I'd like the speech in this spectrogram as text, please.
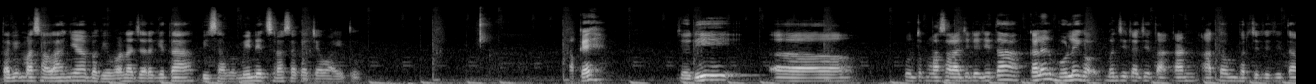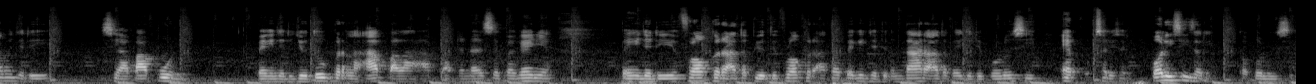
tapi masalahnya bagaimana cara kita bisa memanage rasa kecewa itu. Oke, jadi uh, untuk masalah cita-cita, kalian boleh kok mencita-citakan atau bercita-cita menjadi siapa pun. Pengen jadi youtuber lah, apalah, apa dan lain sebagainya. Pengen jadi vlogger atau beauty vlogger atau pengen jadi tentara atau pengen jadi polisi. Eh, sorry sorry, polisi sorry, kok polisi.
